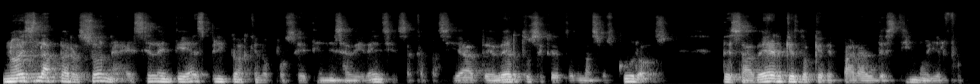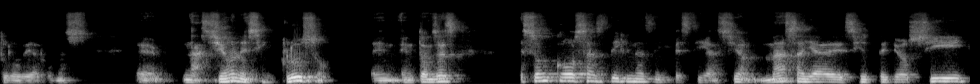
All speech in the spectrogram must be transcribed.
no es la persona, es la entidad espiritual que lo posee, tiene esa vivencia, esa capacidad de ver tus secretos más oscuros, de saber qué es lo que depara el destino y el futuro de algunas eh, naciones incluso. entonces, son cosas dignas de investigación, más allá de decirte yo sí,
